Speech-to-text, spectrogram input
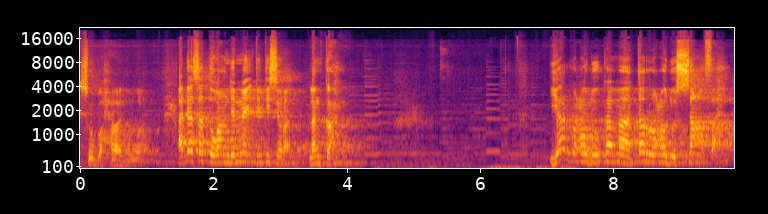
Subhanallah. Ada satu orang dia naik titik sirat langkah. Yar'udu kama tar'udu sa'fah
